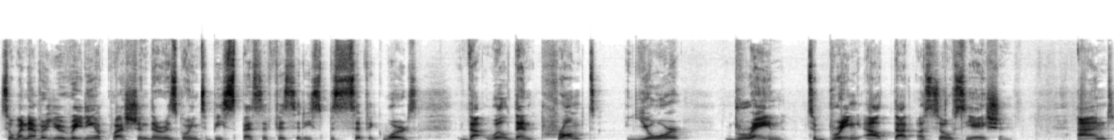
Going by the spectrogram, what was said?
So whenever you're reading a question, there is going to be specificity, specific words that will then prompt your brain to bring out that association. And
